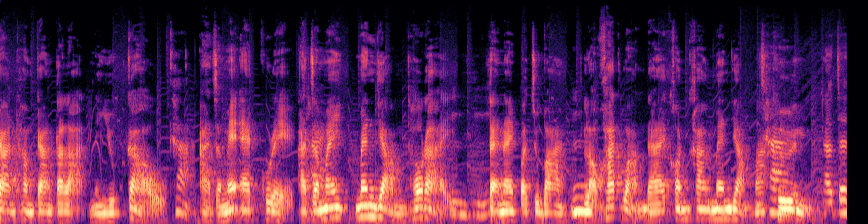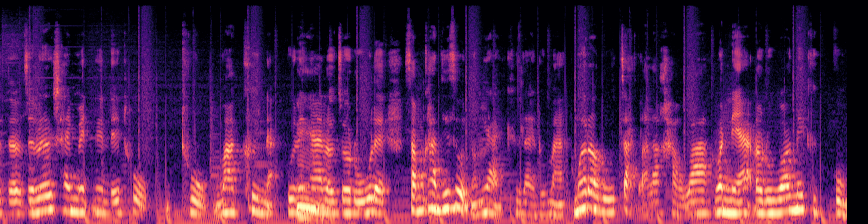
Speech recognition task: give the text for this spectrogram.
การทำการตลาดในยุคเก่าค่ะอาจจะไม่ accurate อาจจะไม่แม่นยำเท่าไหร่อือฮึแต่ในปัจจุบันอืมเราคาดหวังได้ค่อนข้างแม่นยำมากขึ้นใช่เราจะเราจะเลือกใช้เม็ดเงินได้ถูกถูกมากขึ้นอะพูดอืง่ายมๆเราจะรู้เลยสำคัญที่สุดน้องใหญ่คืออะไรรู้ไหมเมื่อเรารู้จักแล้วล่ะค่ะว่า วันเนี้ยเรารู้ว่านี่คือกลุ่ม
